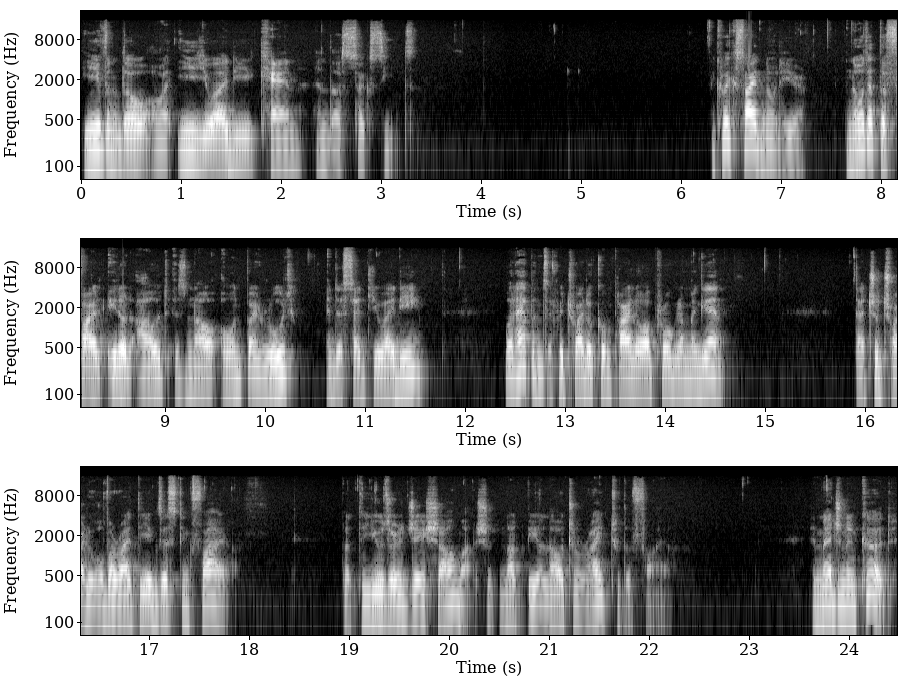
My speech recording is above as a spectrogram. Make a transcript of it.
even though our EUID can and thus succeeds. A quick side note here. Note that the file a.out is now owned by root and the setuid. What happens if we try to compile our program again? That should try to overwrite the existing file. But the user J. Schauma should not be allowed to write to the file. Imagine it could.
